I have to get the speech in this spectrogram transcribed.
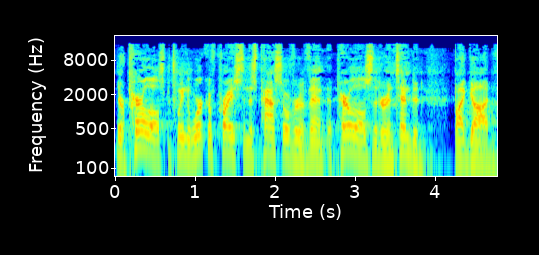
There are parallels between the work of Christ and this Passover event, parallels that are intended by God.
